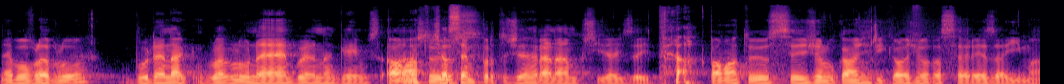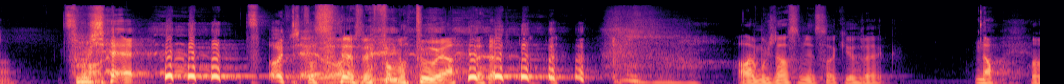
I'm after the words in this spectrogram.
Nebo v levelu? Bude na v levelu ne, bude na Games, ale Pamatuju časem, si- protože hra nám přijde až zítra. Pamatuju si, že Lukáš říkal, že ho ta série zajímá. Cože? Cože? To si nepamatuju já. Ale možná jsem něco takového řekl. No, no.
